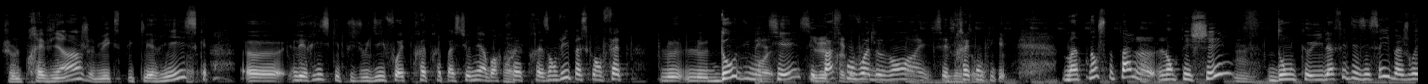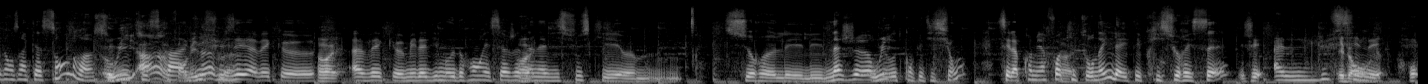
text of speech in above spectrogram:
Je le préviens, je lui explique les risques, euh, les risques, et puis je lui dis il faut être très très passionné, avoir très Ouais. très envie, parce qu'en fait le, le dos du métier, c'est est pas ce qu'on voit devant, Ouais, c'est très compliqué. Maintenant, je peux pas le- l'empêcher, Mm. donc euh, il a fait des essais, il va jouer dans un Cassandre, celui Oui, qui ah, sera formidable. diffusé avec euh, avec euh, Mélanie Maudran et Serge Ouais. Azanavicius qui est sur euh, les, les nageurs Oui. de haute compétition. C'est la première fois Ouais. qu'il tournait, il a été pris sur essai, j'ai halluciné. Eh ben, on- on-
